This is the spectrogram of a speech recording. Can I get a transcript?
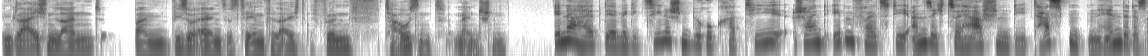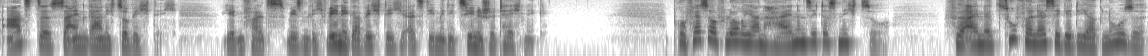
im gleichen Land beim visuellen System vielleicht 5000 Menschen. Innerhalb der medizinischen Bürokratie scheint ebenfalls die Ansicht zu herrschen, die tastenden Hände des Arztes seien gar nicht so wichtig, jedenfalls wesentlich weniger wichtig als die medizinische Technik. Professor Florian Heinen sieht das nicht so. Für eine zuverlässige Diagnose,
